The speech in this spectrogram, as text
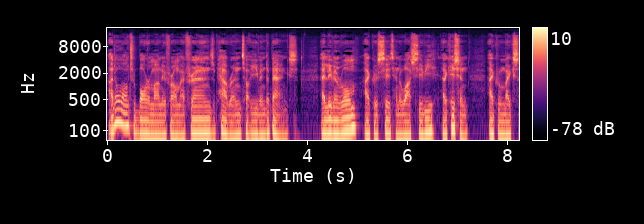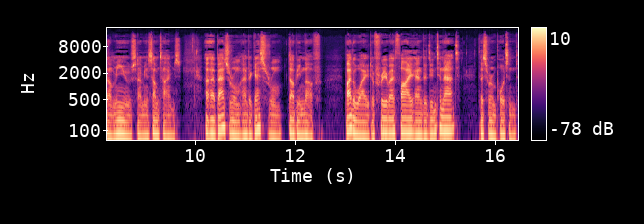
I don't want to borrow money from my friends, parents, or even the banks. A living room, I could sit and watch TV. A kitchen, I could make some meals. I mean, sometimes. A bedroom and a guest room, that'll be enough. By the way, the free Wi-Fi and the internet, that's very important.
